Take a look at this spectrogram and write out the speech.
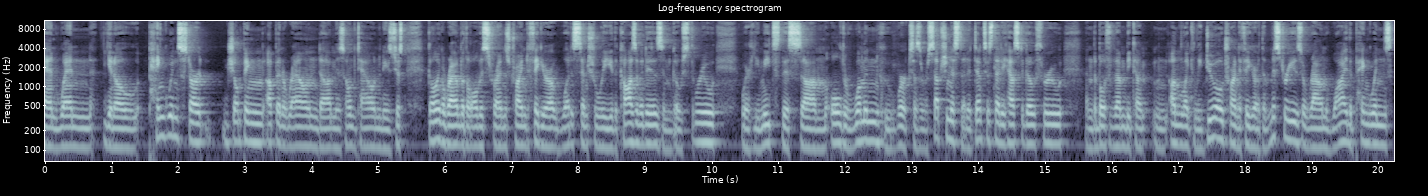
and when you know penguins start jumping up and around um, his hometown and he's just going around with all of his friends trying to figure out what essentially the cause of it is and goes through where he meets this um, older woman who works as a receptionist at a dentist that he has to go through and the both of them become an unlikely duo trying to figure out the mysteries around why the penguins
